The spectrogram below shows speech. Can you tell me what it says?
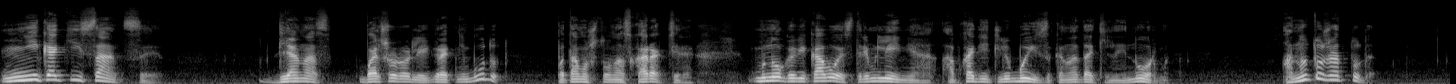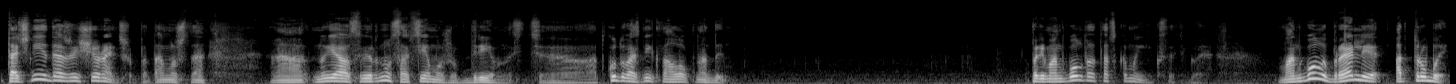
никакие санкции для нас большой роли играть не будут – потому что у нас в характере многовековое стремление обходить любые законодательные нормы, оно тоже оттуда. Точнее, даже еще раньше, потому что, э, ну, я вас верну совсем уже в древность. Э, откуда возник налог на дым? При монгол-татарском иге, кстати говоря. Монголы брали от трубы.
